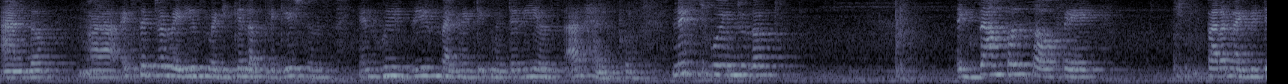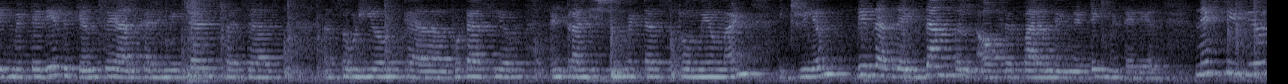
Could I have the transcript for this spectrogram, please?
and the uh, etc. various medical applications in which these magnetic materials are helpful. Next going to the examples of a paramagnetic material you can say alkali metals such as sodium, uh, potassium and transition metals, chromium and yttrium. These are the example of a paramagnetic material. Next is your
